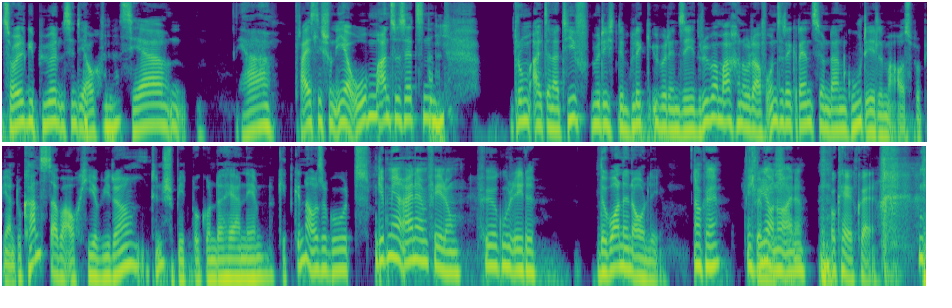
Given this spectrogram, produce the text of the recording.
Zollgebühren sind die auch mhm. sehr, ja, preislich schon eher oben anzusetzen. Mhm. Drum alternativ würde ich den Blick über den See drüber machen oder auf unsere Grenze und dann Gutedel mal ausprobieren. Du kannst aber auch hier wieder den Spätburgunder hernehmen. Geht genauso gut. Gib mir eine Empfehlung für Gutedel. The one and only. Okay. Ich will ja auch nur eine. Okay, geil.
